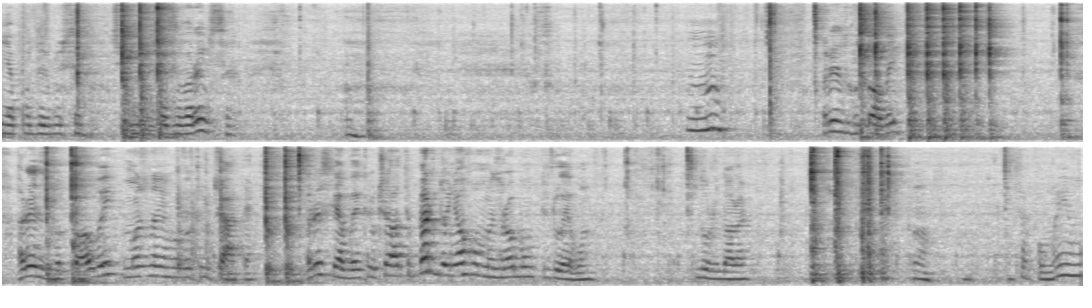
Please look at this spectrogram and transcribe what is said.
я подивлюся, чи він вже зварився. Рис готовий. Рис готовий, можна його виключати. Рис я виключила. Тепер до нього ми зробимо підливу. Дуже добре. Це помиємо.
